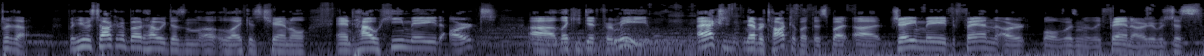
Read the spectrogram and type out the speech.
But he was talking about how he doesn't like his channel and how he made art uh, like he did for me. I actually never talked about this, but uh, Jay made fan art. Well, it wasn't really fan art. It was just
